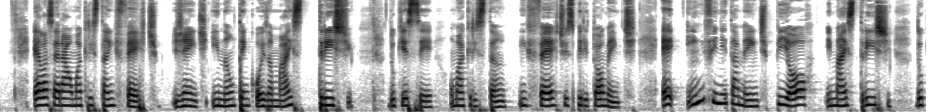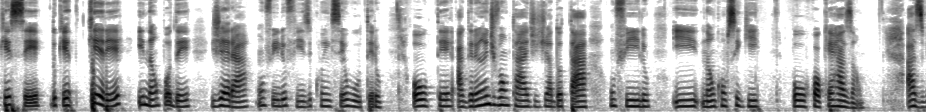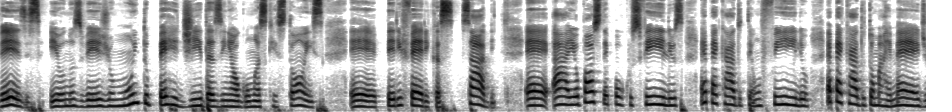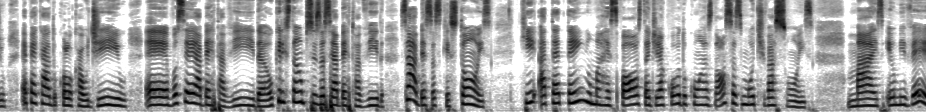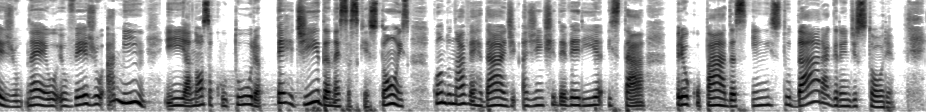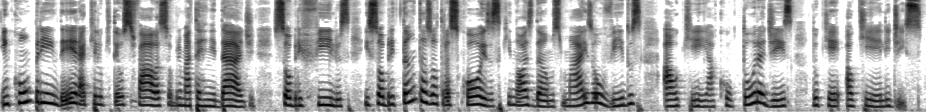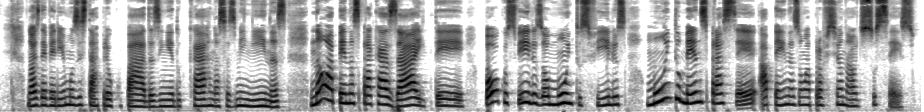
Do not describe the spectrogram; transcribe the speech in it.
Ela será uma cristã infértil. Gente, e não tem coisa mais triste do que ser uma cristã infértil espiritualmente. É infinitamente pior e mais triste do que ser, do que querer e não poder gerar um filho físico em seu útero, ou ter a grande vontade de adotar um filho e não conseguir por qualquer razão. Às vezes eu nos vejo muito perdidas em algumas questões é, periféricas, sabe? É, ah, eu posso ter poucos filhos, é pecado ter um filho, é pecado tomar remédio, é pecado colocar o DIU, é, você é aberto à vida, o cristão precisa ser aberto à vida, sabe? Essas questões que até tem uma resposta de acordo com as nossas motivações, mas eu me vejo, né? Eu, eu vejo a mim e a nossa cultura perdida nessas questões, quando na verdade a gente deveria estar preocupadas em estudar a grande história, em compreender aquilo que Deus fala sobre maternidade, sobre filhos e sobre tantas outras coisas que nós damos mais ouvidos ao que a cultura diz do que ao que ele diz. Nós deveríamos estar preocupadas em educar nossas meninas, não apenas para casar e ter poucos filhos ou muitos filhos, muito menos para ser apenas uma profissional de sucesso.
